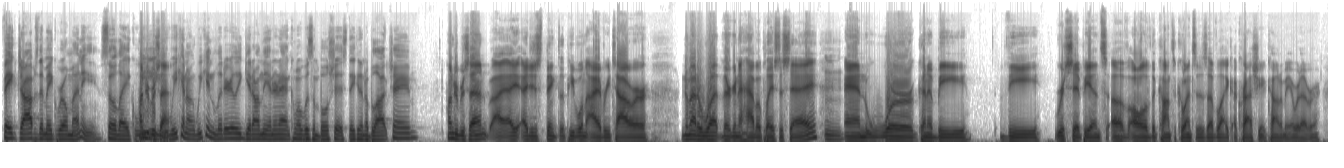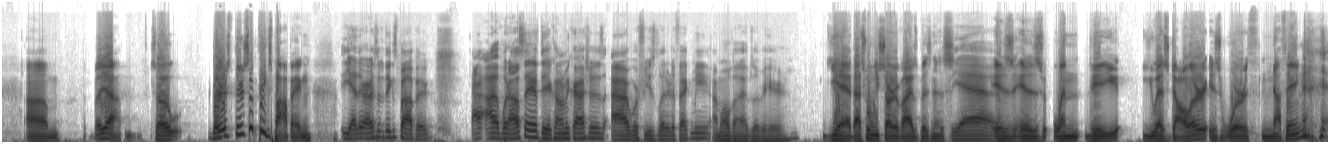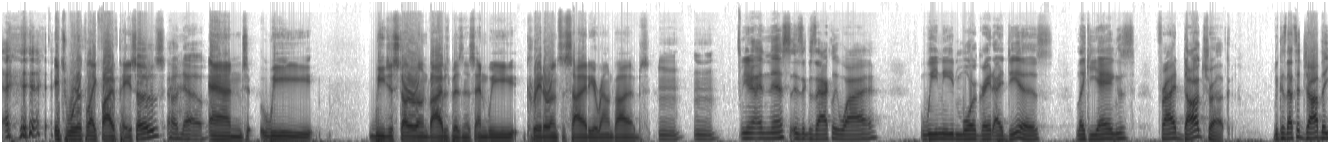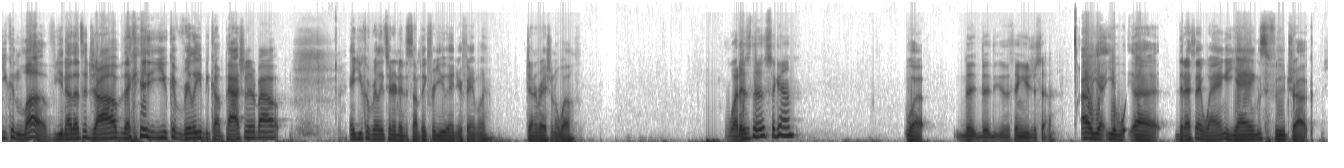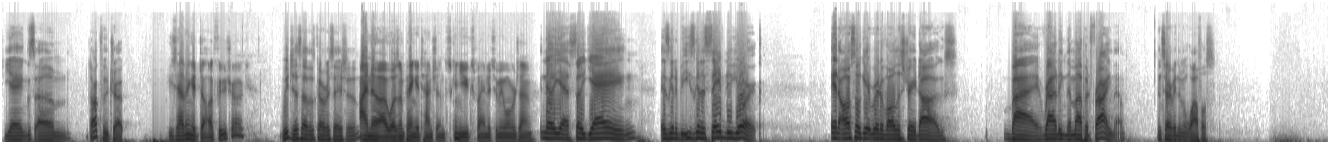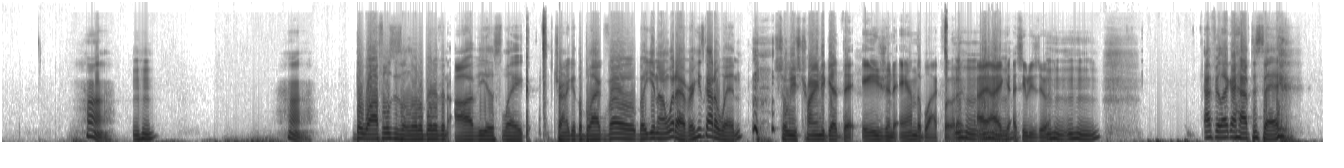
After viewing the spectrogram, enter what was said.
fake jobs that make real money. So like we 100%. we can we can literally get on the internet and come up with some bullshit, stick it in a blockchain. Hundred percent. I I I just think the people in the ivory tower, no matter what, they're gonna have a place to stay, Mm. and we're gonna be the recipients of all of the consequences of like a crashing economy or whatever. Um, but yeah, so there's there's some things popping. Yeah, there are some things popping. I, I what I'll say if the economy crashes, I refuse to let it affect me. I'm all vibes over here. Yeah, that's when we start a vibes business. Yeah. Is is when the U.S. dollar is worth nothing. it's worth like five pesos, oh no. and we we just start our own vibes business, and we create our own society around vibes. Mm, mm. You know, and this is exactly why we need more great ideas like Yang's fried dog truck. Because that's a job that you can love. You know, that's a job that can, you can really become passionate about. And you can really turn it into something for you and your family. Generational wealth. What is this again? What? The the the thing you just said. Oh yeah, yeah. Uh, did I say Wang? Yang's food truck. Yang's um dog food truck. He's having a dog food truck. We just had this conversation. I know. I wasn't paying attention. Can you explain it to me one more time? No, yeah. So Yang is gonna be he's gonna save New York, and also get rid of all the stray dogs by rounding them up and frying them and serving them in waffles. Huh. Mm-hmm. Huh. the waffles is a little bit of an obvious like trying to get the black vote, but you know whatever. He's got to win. So he's trying to get the Asian and the black vote. I- Mhm, I, I, see what he's doing. hmm I feel like I have to say.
